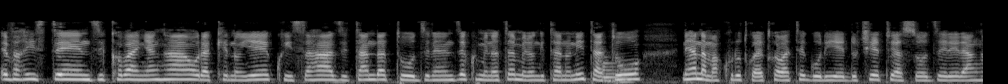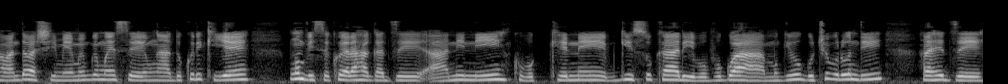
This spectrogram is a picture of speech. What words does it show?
Evariste nzikobanya nka urakenuye ku isaha zitandatu zirenze ku minota mirongo itanu n'itatu ni hano amakuru twari twabateguriye duciye tuyasozerera nkabandi abashimiye mwebwe mwese mwadukurikiye mwumvise ko yarahagaze anini ku bukene bw'isukari buvugwa mu gihugu cy'u Burundi haraheze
